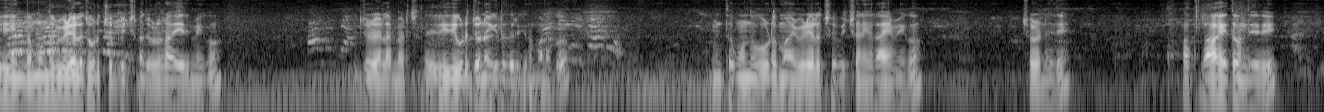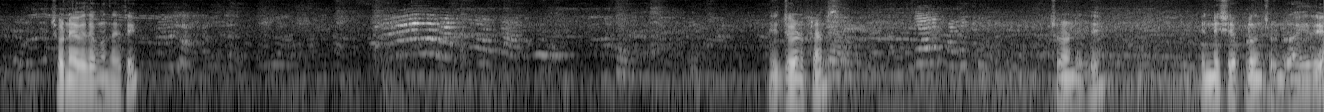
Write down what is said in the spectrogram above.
ఇది ఇంతకుముందు వీడియోలో చూడు చూపించిన చూడు రాయి ఇది మీకు. ఇది చూడండి ఎలా మెరుస్తుంది ఇది ఇది కూడా జొన్నగిరిలో దొరికింది మనకు. ఇంతకుముందు కూడా మా వీడియోలో చూపించాను ఈ రాయి మీకు. చూడండి ఇది. పతలాగా అయితే ఉంది ఇది. చూడండి ఏ విధంగా ఉంది ఇది. ఇది చూడండి ఫ్రెండ్స్. చూడండి ఇది. ఎన్ని షేప్లు ఉంది చూడండి రాయి ఇది.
